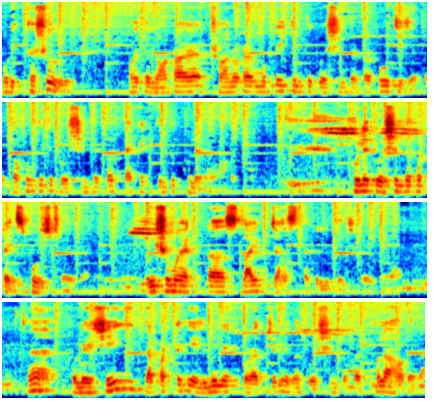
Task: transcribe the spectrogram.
পরীক্ষা শুরু, হয়তো নটা, সোয়া নটার মধ্যেই কিন্তু কোয়েশ্চেন পেপার পৌঁছে যেত। তখন কিন্তু কোয়েশ্চেন পেপার প্যাকেট কিন্তু খুলে নেওয়া হতো। খুলে কোয়েশ্চেন পেপারটা এক্সপোজড হয়ে যায় ওই সময় একটা স্লাইড চান্স থাকে লিকেজ হয়ে যাওয়ার। হ্যাঁ ফলে সেই ব্যাপারটাকে এলিমিনেট করার জন্য এবার কোয়েশ্চেন পেপার খোলা হবে না।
